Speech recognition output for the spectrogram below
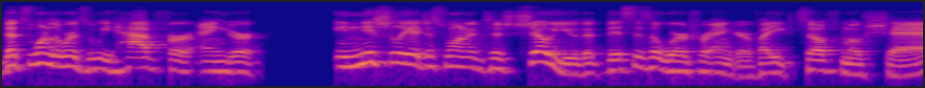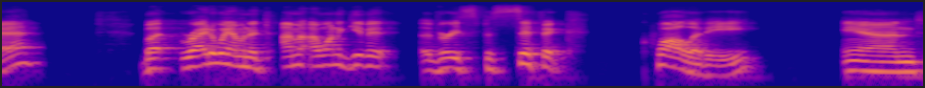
that's one of the words that we have for anger initially, I just wanted to show you that this is a word for anger, Vayiktsov Moshe. But right away, I'm gonna I'm, I want to give it a very specific quality, and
